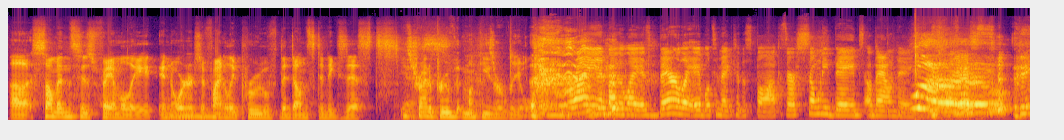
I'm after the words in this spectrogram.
uh, summons his family in order to finally prove that Dunston exists. He's trying to prove that monkeys are real. Brian, by the way, is barely able to make it to the spa because there are so many babes abounding. Yes, they,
